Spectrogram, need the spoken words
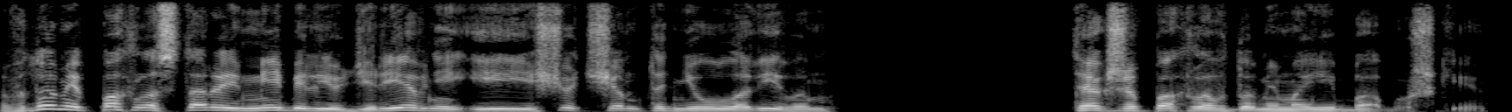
В доме пахло старой мебелью деревни и еще чем-то неуловимым. Так же пахло в доме моей бабушки.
